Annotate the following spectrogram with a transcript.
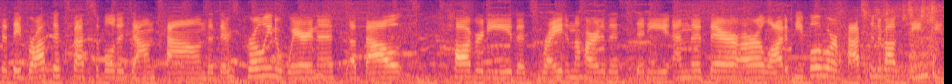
that they brought this festival to downtown, that there's growing awareness about poverty that's right in the heart of this city, and that there are a lot of people who are passionate about changing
